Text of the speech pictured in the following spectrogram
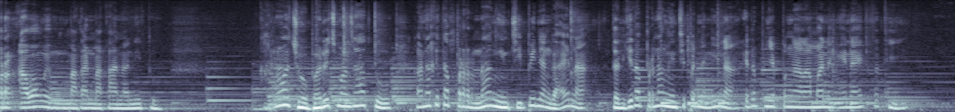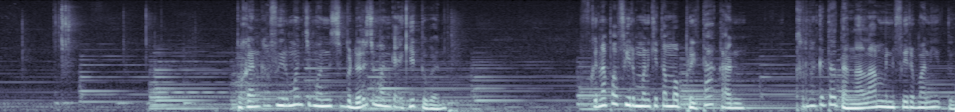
orang awam yang makan makanan itu. Karena jawabannya cuma satu karena kita pernah ngincipin yang nggak enak dan kita pernah ngincipin yang enak. Kita punya pengalaman yang enak itu tadi. Bukankah firman cuman sebenarnya cuman kayak gitu kan kenapa firman kita mau beritakan? Karena kita udah ngalamin firman itu.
